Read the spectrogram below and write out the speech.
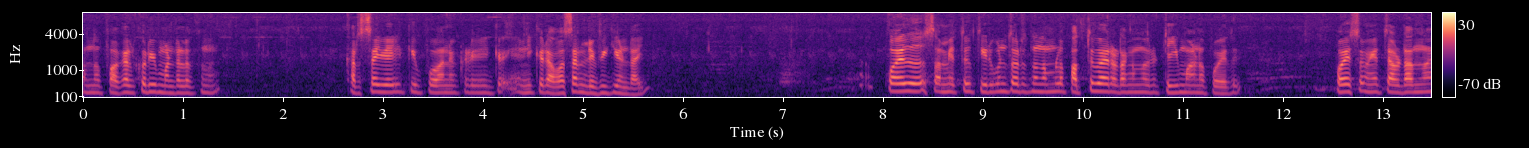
അന്ന് പകൽക്കുറി മണ്ഡലത്തിൽ നിന്ന് കർസേവയിലേക്ക് പോകാനൊക്കെ എനിക്ക് എനിക്കൊരു അവസരം ലഭിക്കുകയുണ്ടായി. പോയത് സമയത്ത് തിരുവനന്തപുരത്ത് നമ്മൾ പത്ത് പേരടങ്ങുന്ന ഒരു ടീമാണ് പോയത്. പോയ സമയത്ത് അവിടെ നിന്ന്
